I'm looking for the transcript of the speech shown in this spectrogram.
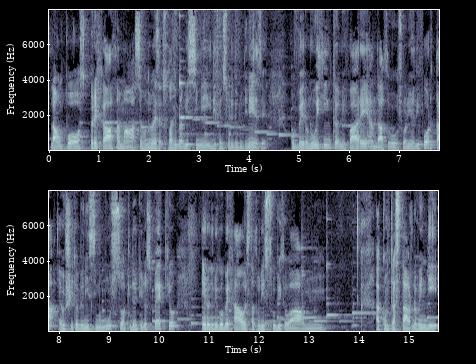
l'ha un po' sprecata, ma secondo me sono stati bravissimi i difensori dell'Udinese, ovvero Nuitink, mi pare, è andato sulla linea di porta, è uscito benissimo Musso a chiudergli lo specchio e Rodrigo Becao è stato lì subito a, a contrastarlo. Quindi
